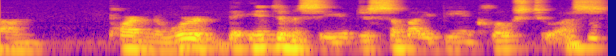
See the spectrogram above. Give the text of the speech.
um, pardon the word, the intimacy of just somebody being close to us.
